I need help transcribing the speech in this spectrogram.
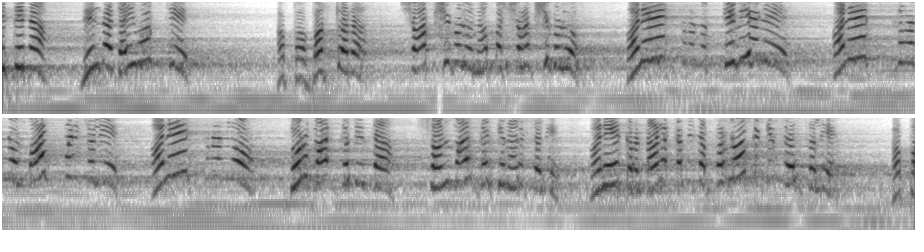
ಇಂದಿನ ನಿನ್ನ ದೈವೋಕ್ತಿ. ಅಪ್ಪ, ಭಕ್ತರ ಸಾಕ್ಷಿಗಳು, ನಮ್ಮ ಸಾಕ್ಷಿಗಳು ಅನೇಕರನ್ನು ತಿವಿಯಲಿ ಅನೇಕರನ್ನು ಮಾರ್ಪಡಿಸಲಿ, ಅನೇಕರನ್ನು ದುರ್ಮಾರ್ಗದಿಂದ ಸನ್ಮಾರ್ಗಕ್ಕೆ ನಡೆಸಲಿ, ಅನೇಕರ ನರಕದಿಂದ ಪರಲೋಕಕ್ಕೆ ಸೇರಿಸಲಿ. ಅಪ್ಪ,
